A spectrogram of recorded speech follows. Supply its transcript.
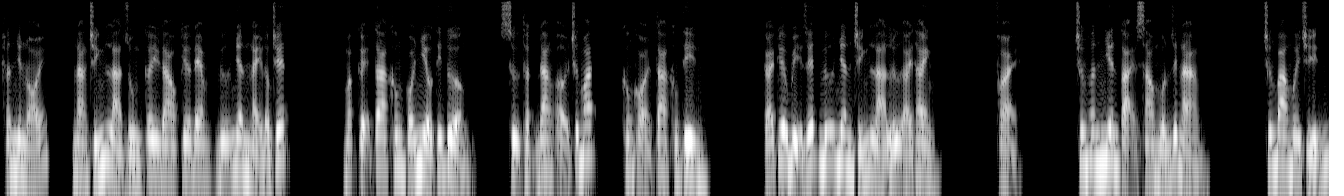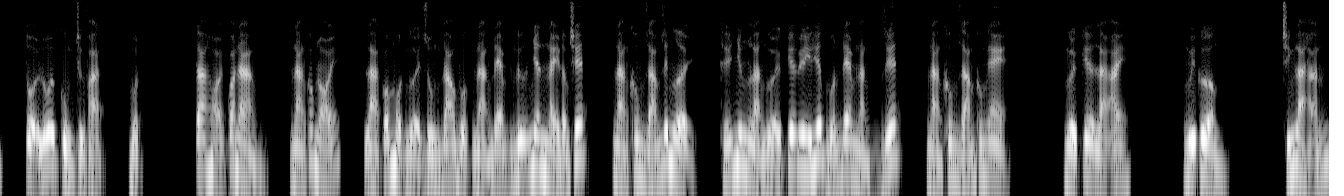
Hân nhiên nói, nàng chính là dùng cây đao kia đem nữ nhân này đâm chết. Mặc kệ ta không có nhiều tin tưởng, sự thật đang ở trước mắt, không khỏi ta không tin. Cái kia bị giết nữ nhân chính là lữ ái thanh. Phải. Trương hân nhiên tại sao muốn giết nàng? Chương ba mươi chín tội lỗi cùng trừng phạt. Một, ta hỏi qua nàng nàng khóc nói, là có một người dùng đao buộc nàng đem nữ nhân này đâm chết, nàng không dám giết người, thế nhưng là người kia uy hiếp muốn đem nàng giết, nàng không dám không nghe. Người kia là ai? Ngụy cường. Chính là hắn,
